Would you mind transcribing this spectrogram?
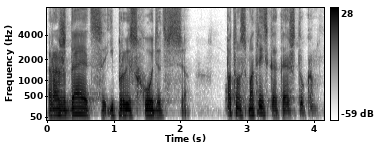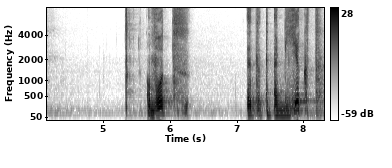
рождается и происходит все. Потом смотрите, какая штука. Вот этот объект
